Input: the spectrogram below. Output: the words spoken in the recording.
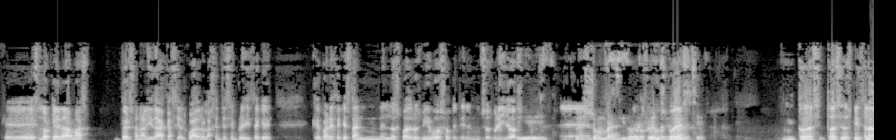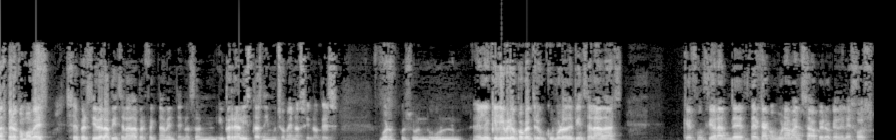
que es lo que da más personalidad casi al cuadro. La gente siempre dice que, que parece que están en los cuadros vivos o que tienen muchos brillos. Sí, eh, las sombras y los reflejos. que todas, todas esas pinceladas. Pero como ves, se percibe la pincelada perfectamente. No son hiperrealistas ni mucho menos, sino que es, bueno, pues un, el equilibrio un poco entre un cúmulo de pinceladas que funcionan de cerca como una mancha, pero que de lejos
